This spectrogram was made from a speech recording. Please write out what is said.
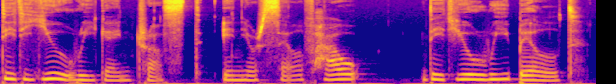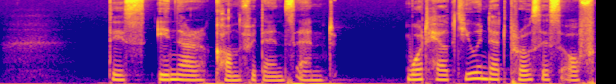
did you regain trust in yourself? How did you rebuild this inner confidence? And what helped you in that process of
